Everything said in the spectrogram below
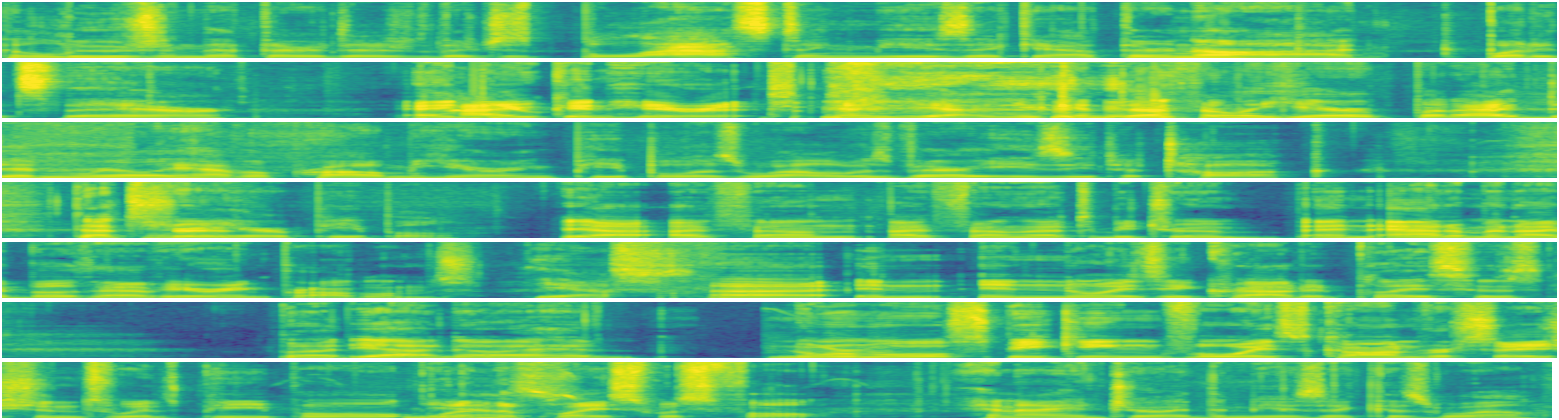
illusion that they're they're, they're just blasting music out. They're not, but it's there. And I- you can hear it. And yeah, you can definitely hear it, but I didn't really have a problem hearing people as well. It was very easy to talk That's and true. hear people. Yeah, I found I found that to be true. And Adam and I both have hearing problems Yes. uh, in in noisy, crowded places. But yeah, no, I had normal speaking voice conversations with people when the place was full. And I enjoyed the music as well.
